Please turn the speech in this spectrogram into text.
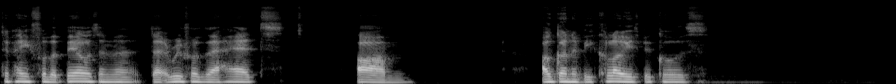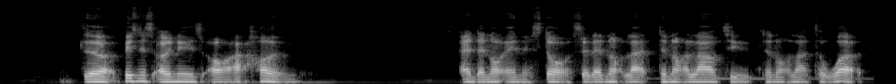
to pay for the bills and the, the roof over their heads um are going to be closed because the business owners are at home and they're not in a store. So they're not like they're not allowed to they're not allowed to work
